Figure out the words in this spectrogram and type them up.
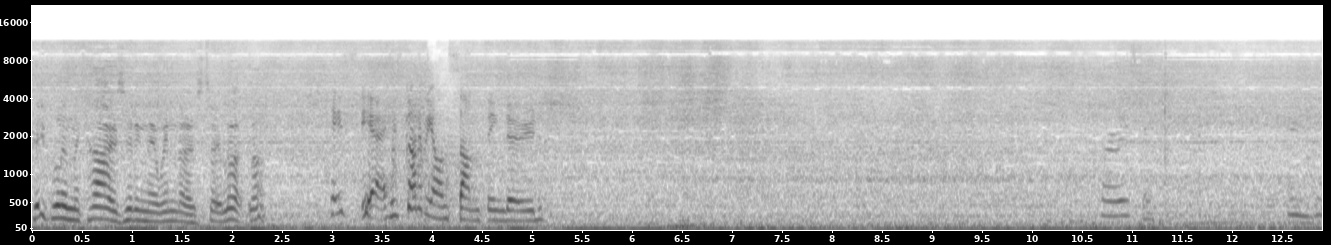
People in the car is hitting their windows too. Look, look. He's yeah, he's got to be on something, dude. Where is he?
